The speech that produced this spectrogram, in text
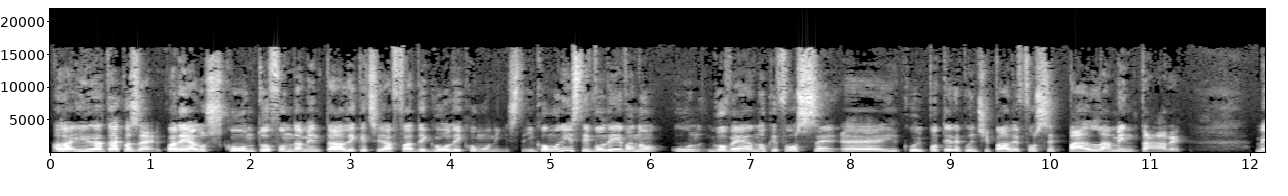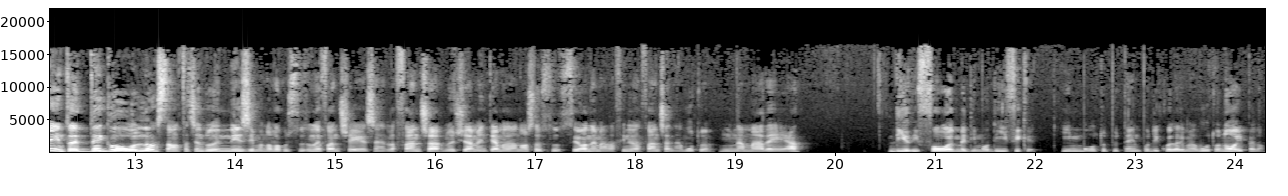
Allora, in realtà cos'è? Qual era lo scontro fondamentale che c'era fra De Gaulle e i comunisti? I comunisti volevano un governo fosse, eh, il cui potere principale fosse parlamentare Mentre De Gaulle, stanno facendo l'ennesima nuova Costituzione francese, la Francia, noi ci lamentiamo della nostra Costituzione, ma alla fine la Francia ne ha avuto una marea di riforme, di modifiche, in molto più tempo di quella che abbiamo avuto noi, però,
